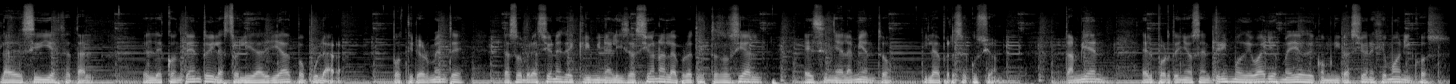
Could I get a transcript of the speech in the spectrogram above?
la desidia estatal, el descontento y la solidaridad popular. Posteriormente, las operaciones de criminalización a la protesta social, el señalamiento y la persecución. También el porteñocentrismo de varios medios de comunicación hegemónicos,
